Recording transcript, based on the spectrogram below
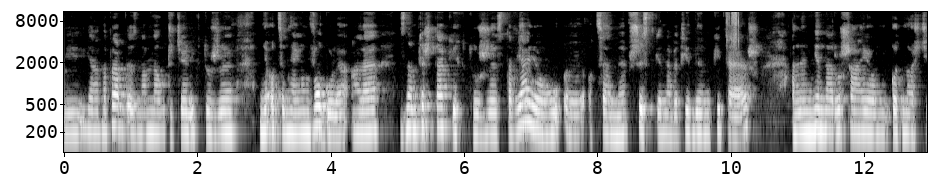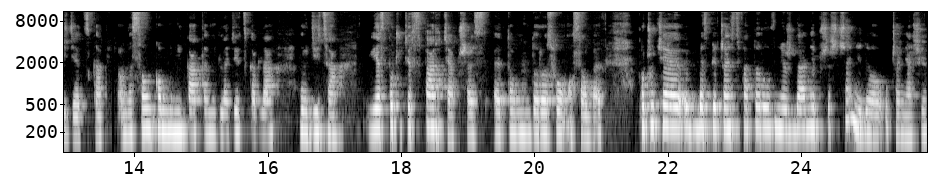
I ja naprawdę znam nauczycieli, którzy nie oceniają w ogóle, ale Znam też takich, którzy stawiają y, oceny, wszystkie, nawet jedynki też, ale nie naruszają godności dziecka. One są komunikatem dla dziecka, dla rodzica. Jest poczucie wsparcia przez e, tą dorosłą osobę. Poczucie bezpieczeństwa to również danie przestrzeni do uczenia się.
